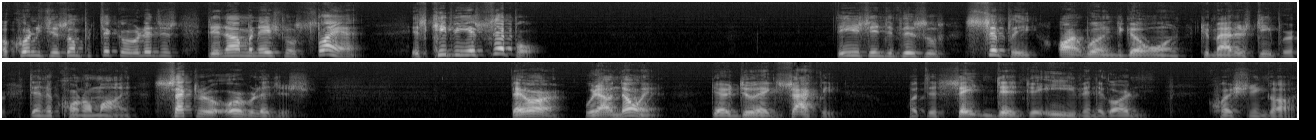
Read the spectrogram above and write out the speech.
according to some particular religious denominational slant, is keeping it simple. These individuals simply aren't willing to go on to matters deeper than the carnal mind, secular or religious. They are, without knowing it, they are doing exactly what the Satan did to Eve in the garden, questioning God.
